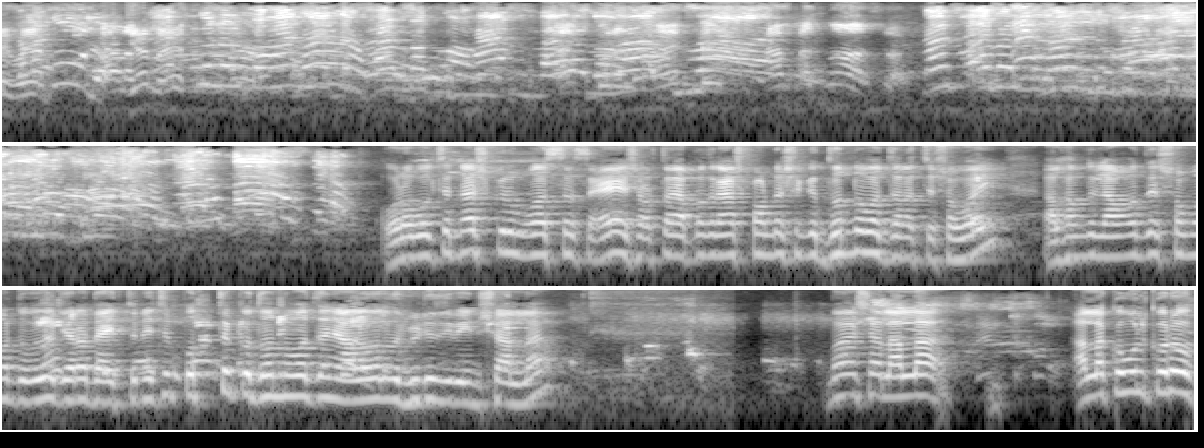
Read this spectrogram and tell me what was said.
ايوه يلا يلا ওরা বলছে নাশকুর মুআসসাস আয়েশ অর্থাৎ আপনাদের আশ ফাউন্ডেশনকে ধন্যবাদ জানাচ্ছে সবাই আলহামদুলিল্লাহ আমাদের সম্বন্ধে ওগুলো যারা দায়িত্ব নিয়েছে প্রত্যেককে ধন্যবাদ জানিয়ে আলাদা আলাদা ভিডিও দিবে ইনশাআল্লাহ মাশাআল্লাহ আল্লাহ আল্লাহ কবুল করুক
